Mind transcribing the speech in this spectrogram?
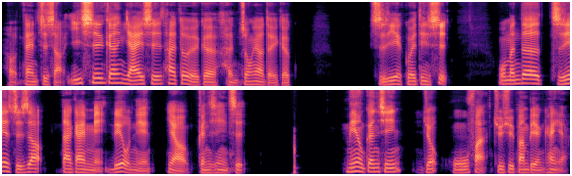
好，但至少医师跟牙医师他都有一个很重要的一个职业规定是，我们的职业执照大概每六年要更新一次，没有更新你就无法继续帮别人看牙，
